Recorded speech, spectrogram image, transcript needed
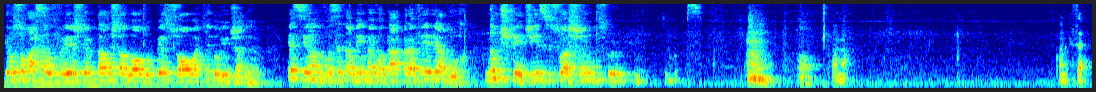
Eu sou Marcelo Freixo, deputado estadual do PSOL aqui do Rio de Janeiro. Esse ano você também vai votar para vereador. Não desperdice sua chance. Vamos. Vamos lá. Quando quiser.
